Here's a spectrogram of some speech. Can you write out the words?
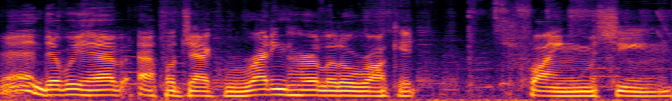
and there we have Applejack riding her little rocket flying machine.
